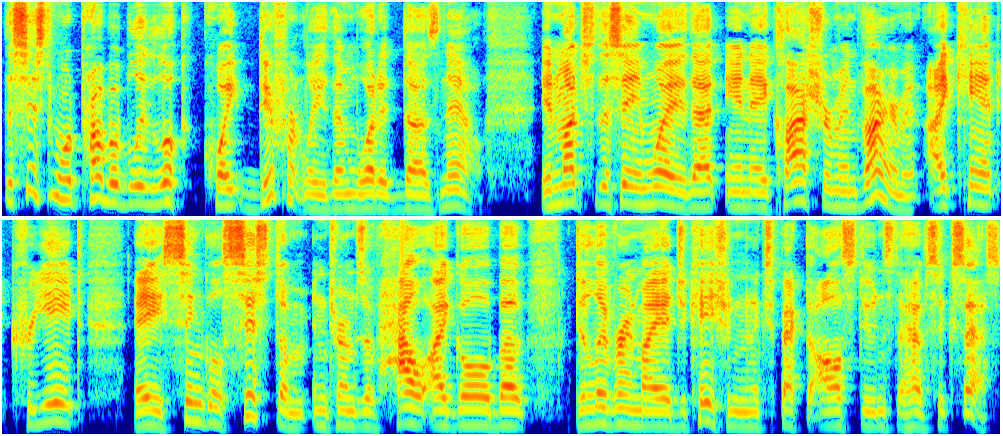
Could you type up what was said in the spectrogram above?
the system would probably look quite differently than what it does now. In much the same way that in a classroom environment, I can't create a single system in terms of how I go about delivering my education and expect all students to have success.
